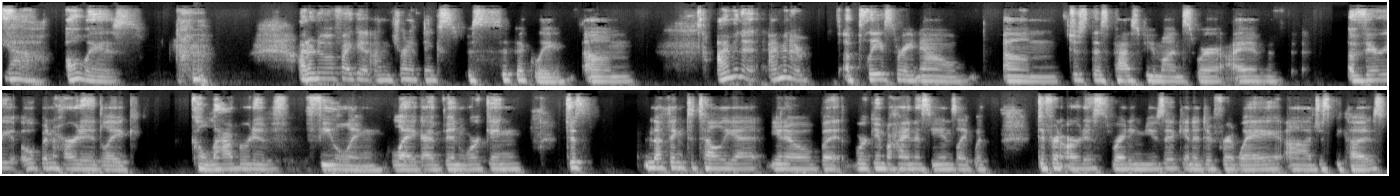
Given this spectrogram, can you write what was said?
Yeah, always. I don't know if I can. I'm trying to think specifically. Um, I'm in a I'm in a, a place right now, um, just this past few months, where I have a very open hearted, like collaborative feeling. Like I've been working just nothing to tell yet, you know, but working behind the scenes, like with different artists writing music in a different way, uh, just because,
